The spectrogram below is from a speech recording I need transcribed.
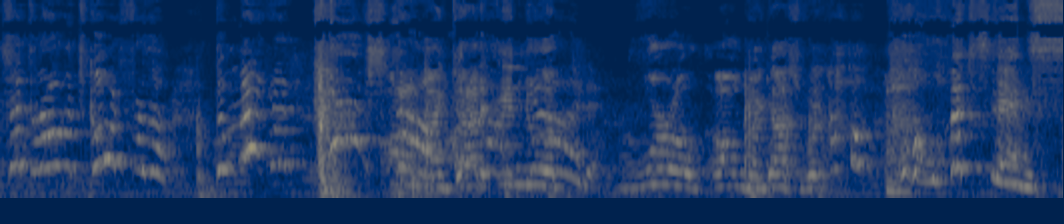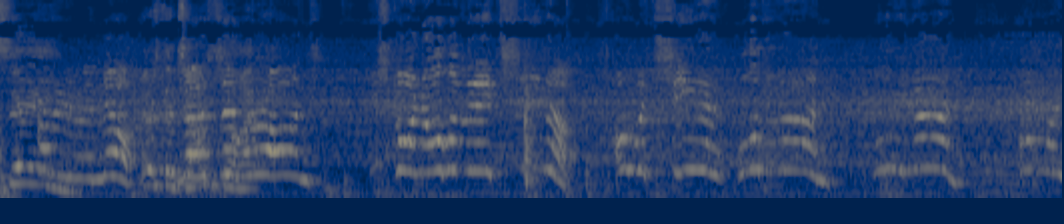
Seth Rollins going for the the mega curve Oh stomp. my God! Oh, my into God. a world. Oh my gosh! What? Oh, what's that? Insane. I don't even know. There's the now Seth. Rollins, he's going to eliminate Cena. Oh, but Cena holding on, holding on. Oh my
